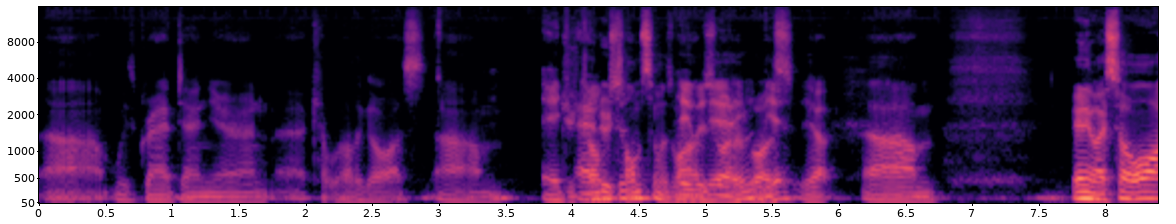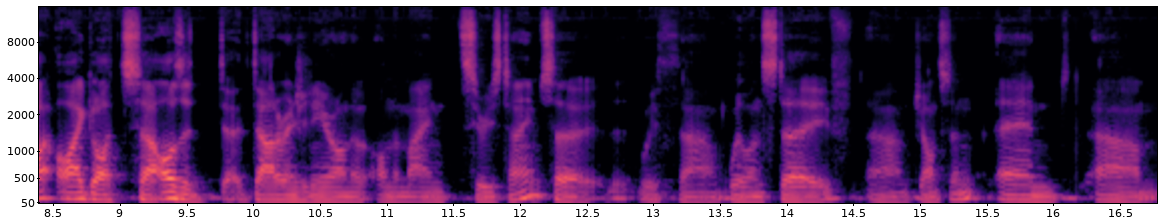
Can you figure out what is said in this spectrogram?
uh, with Grant Denyer and a couple of other guys. Um, Andrew Thompson. Andrew Thompson was one. He of was yeah, one he was. Yeah. Um, anyway, so I, I got uh, I was a data engineer on the on the main series team, so with um, Will and Steve um, Johnson, and um,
